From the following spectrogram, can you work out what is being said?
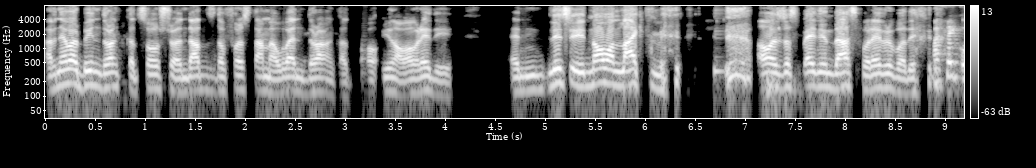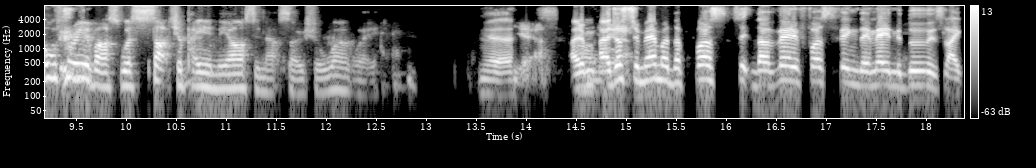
I've never been drunk at social and that's the first time I went drunk at you know already. And literally no one liked me. I was just paying dust for everybody. I think all three of us were such a pain in the ass in that social, weren't we? Yeah. Yeah. I, oh, I yeah. just remember the first, the very first thing they made me do is like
